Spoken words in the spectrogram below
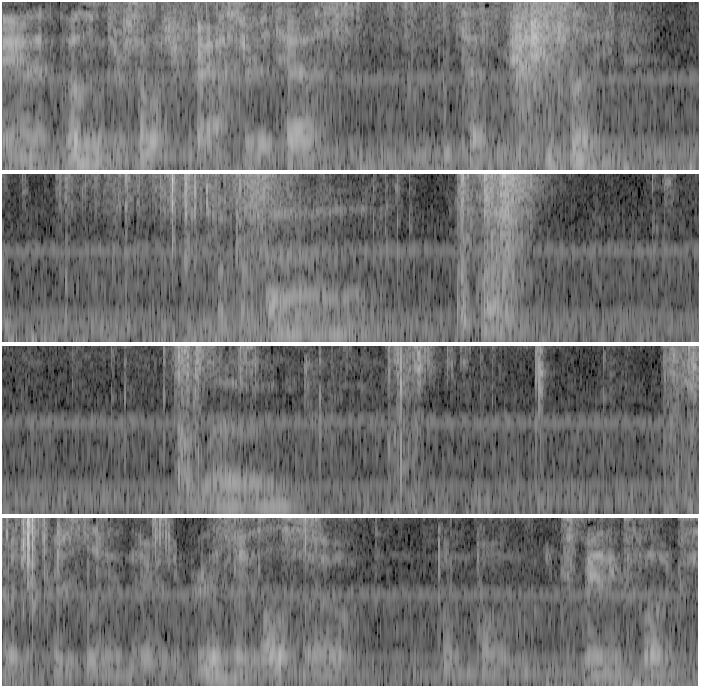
And those ones are so much faster to test. Test easily. Unload. Throw the grizzly in there. The grizzly is also boom boom expanding slugs.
